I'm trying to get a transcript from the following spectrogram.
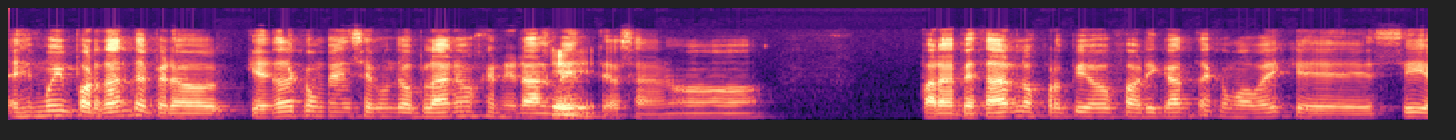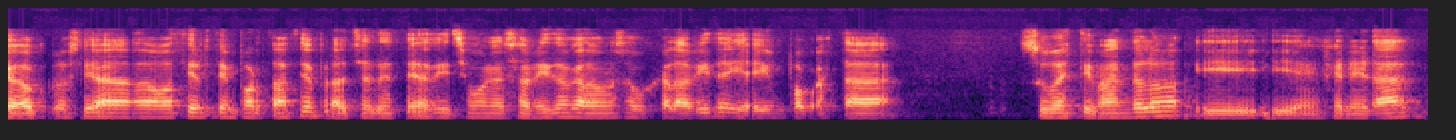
es, muy, importante, pero queda como en segundo plano generalmente. O sea, no. Para empezar, los propios fabricantes, como veis, que sí, Oculus ha dado cierta importancia, pero HTC ha dicho, bueno, el sonido cada uno se busca la vida y ahí un poco está subestimándolo y, en general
